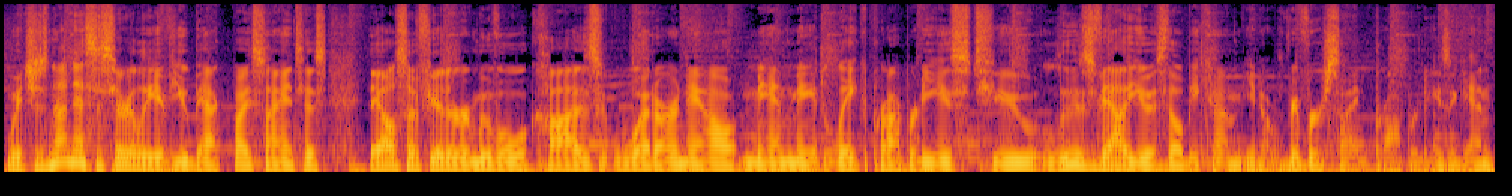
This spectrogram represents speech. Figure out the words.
which is not necessarily a view backed by scientists. They also fear the removal will cause what are now man made lake properties to lose value as they'll become, you know, riverside properties again.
